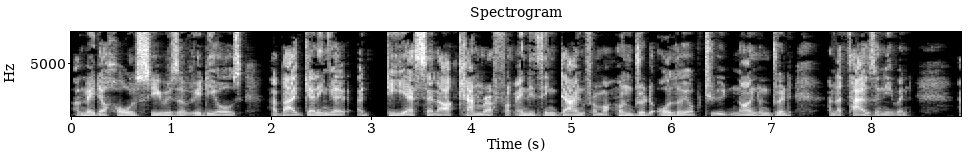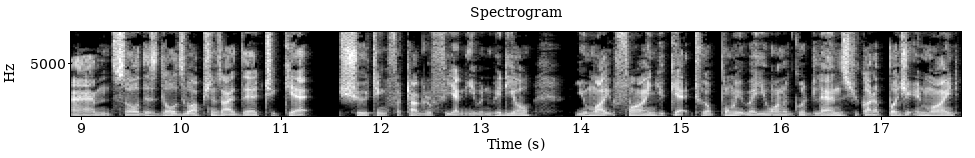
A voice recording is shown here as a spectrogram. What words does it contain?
I've made a whole series of videos about getting a, a DSLR camera from anything down from 100 all the way up to 900 and a thousand even. Um, so there's loads of options out there to get shooting photography and even video. You might find you get to a point where you want a good lens, you've got a budget in mind,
